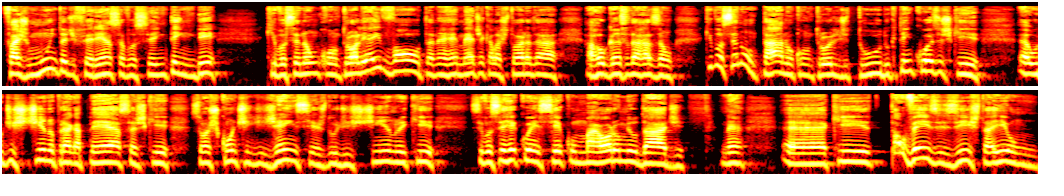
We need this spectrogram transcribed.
faz muita diferença você entender que você não controla, e aí volta, né? Remete àquela história da arrogância da razão. Que você não está no controle de tudo, que tem coisas que é, o destino prega peças, que são as contingências do destino, e que se você reconhecer com maior humildade né? É, que talvez exista aí um,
